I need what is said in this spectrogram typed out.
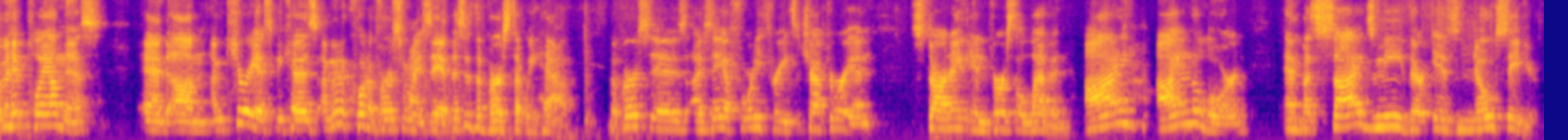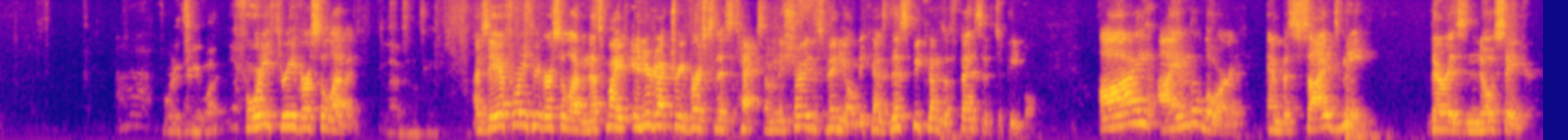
I'm going to hit play on this. And um, I'm curious because I'm going to quote a verse from Isaiah. This is the verse that we have. The verse is Isaiah 43. It's the chapter we're in, starting in verse 11. I, I am the Lord, and besides me there is no Savior. 43 what? 43 verse 11. 11, Isaiah 43 verse 11. That's my introductory verse to this text. I'm going to show you this video because this becomes offensive to people. I, I am the Lord, and besides me there is no Savior.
